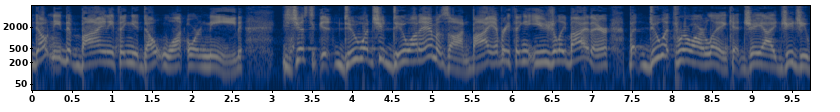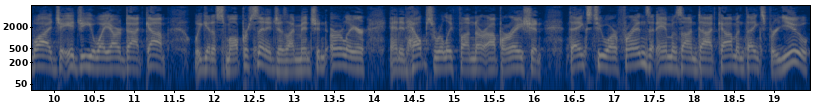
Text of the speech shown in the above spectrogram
Don't need to buy anything you don't want or need. Just uh, do what you do on Amazon. Buy everything you usually buy there, but do it through our link at J-I-G-G-Y-J-A-G-U-A-R.com. We get a small percentage, as I mentioned earlier, and it helps really fund our operation. Thanks to our friends at Amazon.com, and thanks for you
